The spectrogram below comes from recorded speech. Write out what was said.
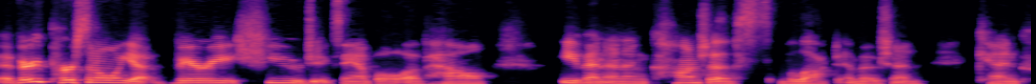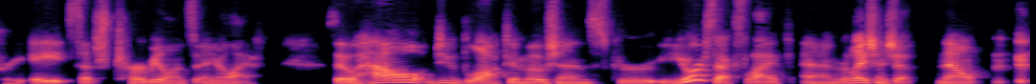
a very personal yet very huge example of how even an unconscious blocked emotion can create such turbulence in your life. So, how do blocked emotions screw your sex life and relationship? Now,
